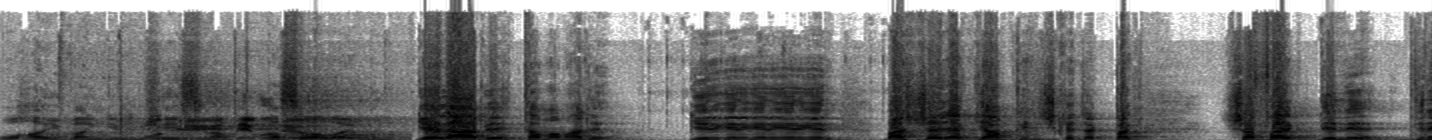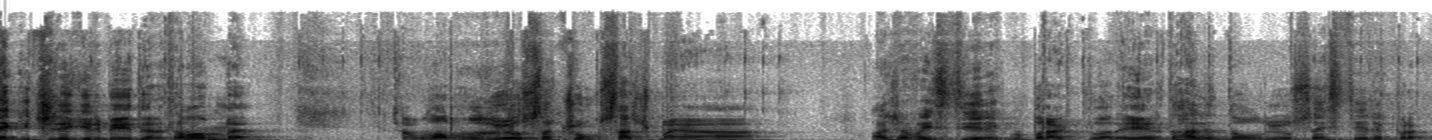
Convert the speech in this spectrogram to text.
o hayvan gibi bir abi. vuruyor Nasıl alayım onu? Gel abi. Tamam hadi. Gir gir gir gir gir. Başlayacak yampiri çıkacak. Bak Şafak deli direkt içine girmeyi dene tamam mı? Tamam Ulan abi. oluyorsa çok saçma ya. Acaba isteyerek mi bıraktılar? Eğer de halinde oluyorsa isteyerek bırak.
